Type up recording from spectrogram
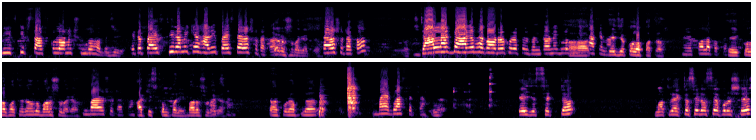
বিফ টিপ সার্ভ করলে অনেক সুন্দর হবে। এটা প্রাইস সিরামিকের হাড়ি প্রাইস তেরোশো টাকা। তেরোশো টাকা তেরোশো টাকা। আচ্ছা। যার লাগবে আগে ভাগে অর্ডার করে ফেলবেন কারণ এগুলো থাকে না। এই যে কলা পাতা। হ্যাঁ, কলা পাতা। এই কলা পাতাটা হলো বারোশো টাকা। বারোশো টাকা। আকিস কোম্পানি বারোশো টাকা। আচ্ছা। তারপরে আপনার ভাইয়া গ্লাস সেটটা এই যে সেটটা মাত্র একটা সেট আছে এরপরে শেষ।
